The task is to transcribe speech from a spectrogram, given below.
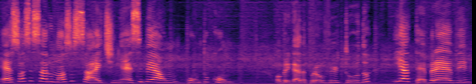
é só acessar o nosso site em sba1.com. Obrigada por ouvir tudo e até breve!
